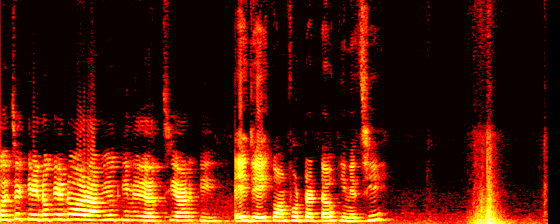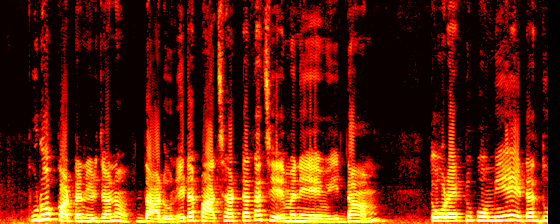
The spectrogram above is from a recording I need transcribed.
বলছে কেন কেনো আর আমিও কিনে যাচ্ছি আর কি? এই যে এই কমফোর্টারটাও কিনেছি। পুরো কটনের জানো? দারুণ। এটা পাঁচ হাজার টাকা মানে দাম। তো ওরা একটু কমিয়ে এটা দু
